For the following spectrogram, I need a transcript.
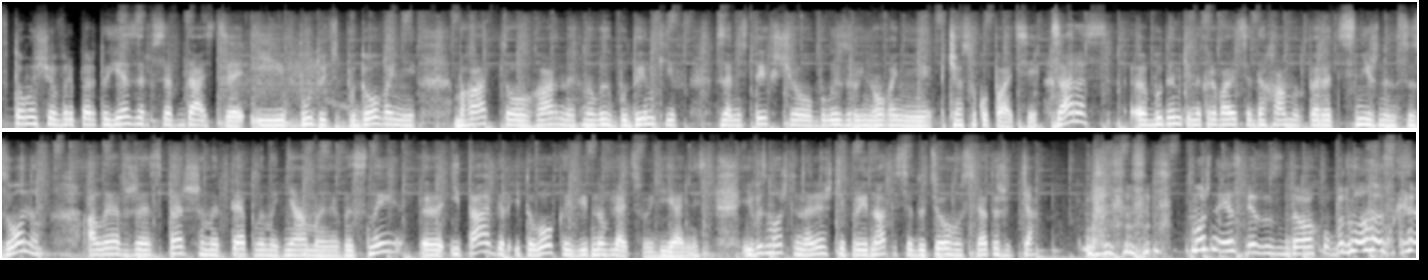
в тому, що в Repair Together все вдасться і будуть збудовані багато гарних нових будинків замість тих, що були зруйновані під час окупації. Зараз е, будинки накриваються дахами перед сніжним сезоном, але вже з першими теплими днями весни е, і табір, і толоки відновлять свою діяльність. І ви зможете нарешті приєднатися до цього свята життя. Можна я слізу з будь ласка.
